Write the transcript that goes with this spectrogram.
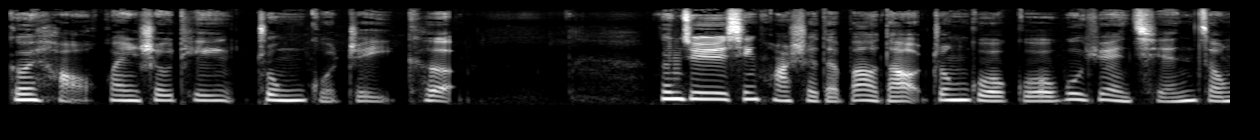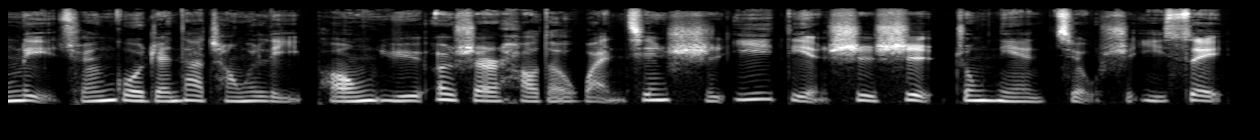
各位好，欢迎收听《中国这一刻》。根据新华社的报道，中国国务院前总理、全国人大常委李鹏于二十二号的晚间十一点逝世，终年九十一岁。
